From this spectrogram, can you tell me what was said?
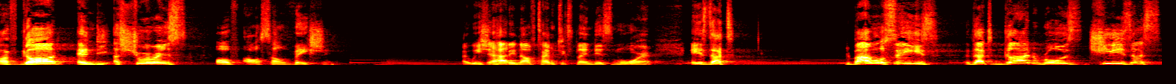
of God and the assurance of our salvation. I wish I had enough time to explain this more. Is that the Bible says that God rose Jesus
